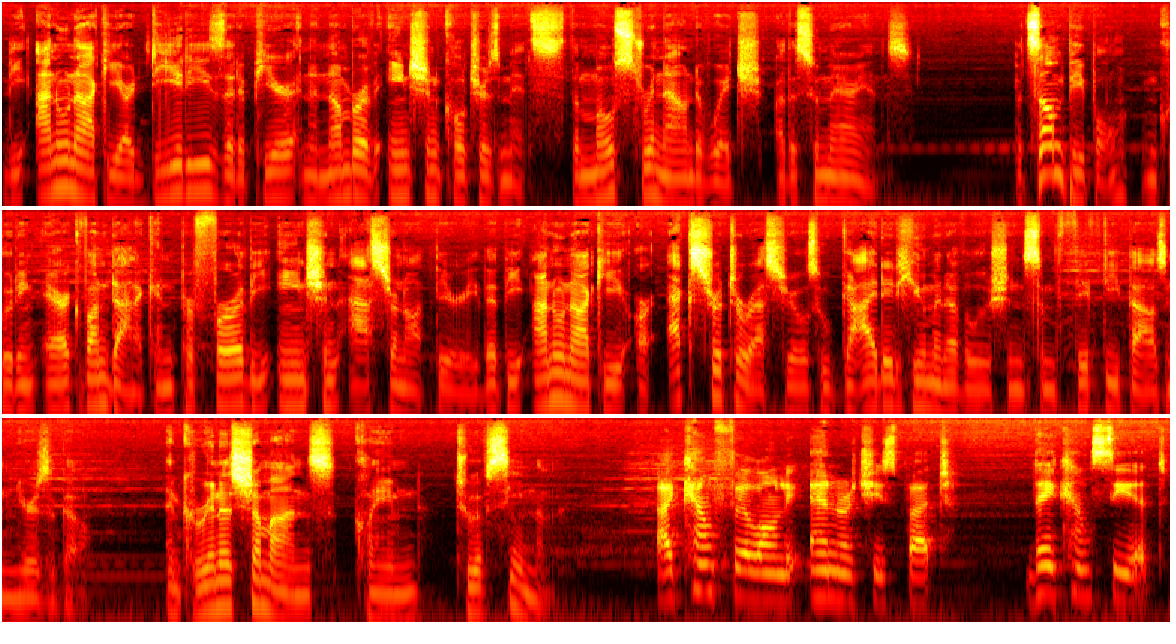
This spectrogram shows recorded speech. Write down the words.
The Anunnaki are deities that appear in a number of ancient cultures' myths, the most renowned of which are the Sumerians. But some people, including Eric von Daniken, prefer the ancient astronaut theory that the Anunnaki are extraterrestrials who guided human evolution some 50,000 years ago. And Corina's shamans claimed to have seen them. I can feel only energies, but they can see it.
